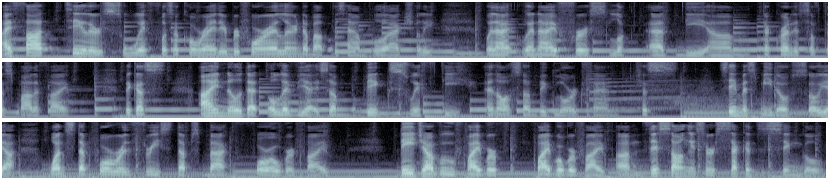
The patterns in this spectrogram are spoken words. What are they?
I thought Taylor Swift was a co-writer before I learned about the sample actually. When I when I first looked at the um, the credits of the Spotify, because I know that Olivia is a big Swiftie and also a big Lorde fan. Just same as me though. So yeah, one step forward, three steps back, four over five. Deja Vu, five over five over five. Um, this song is her second single,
